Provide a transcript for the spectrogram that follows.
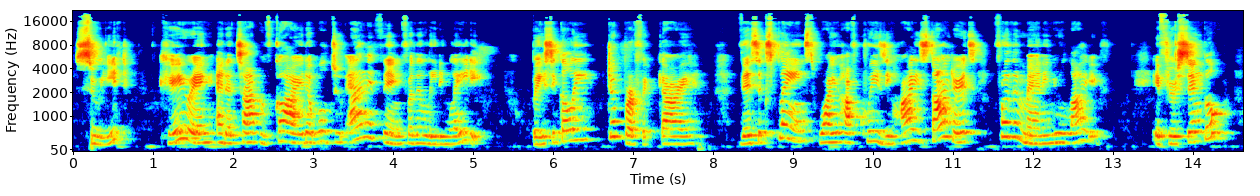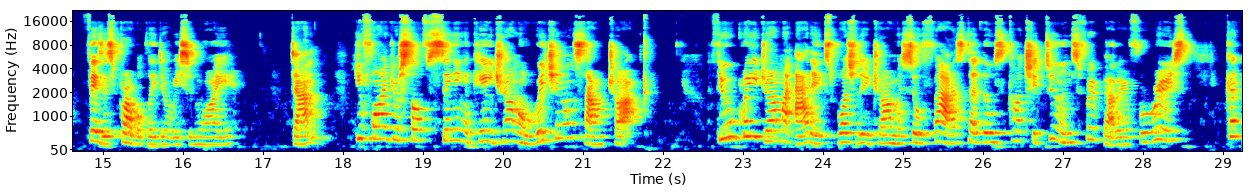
sweet, caring, and the type of guy that will do anything for the leading lady. Basically, the perfect guy. This explains why you have crazy high standards for the men in your life. If you're single, this is probably the reason why. 10. You find yourself singing a K drama original soundtrack. Few K drama addicts watch their drama so fast that those catchy tunes, for better or for worse, can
